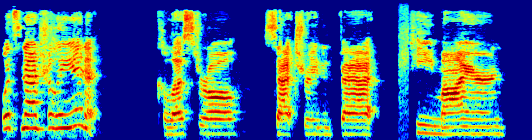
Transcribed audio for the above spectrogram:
What's naturally in it? Cholesterol, saturated fat, heme iron,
